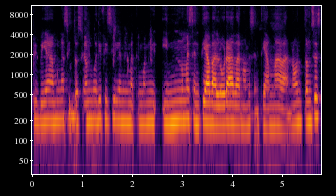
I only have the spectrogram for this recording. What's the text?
vivía una situación muy difícil en mi matrimonio y no me sentía valorada, no me sentía amada, ¿no? Entonces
